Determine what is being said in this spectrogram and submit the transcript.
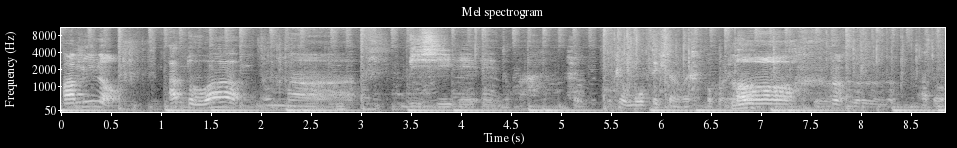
Amino，あとはまあ BCAA とか。今日持ってきたのがやっぱこれ。哦，あと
